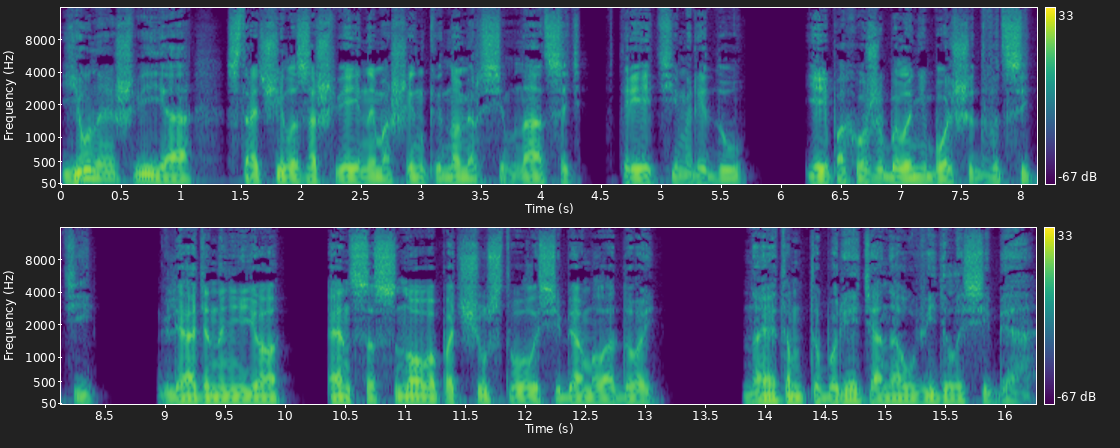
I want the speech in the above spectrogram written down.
Юная швея строчила за швейной машинкой номер 17 в третьем ряду. Ей, похоже, было не больше двадцати. Глядя на нее, Энса снова почувствовала себя молодой. На этом табурете она увидела себя.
